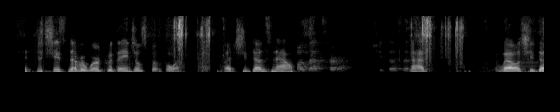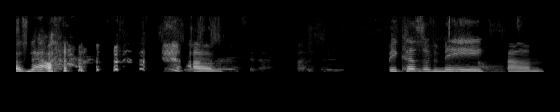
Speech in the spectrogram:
she's never worked with angels before but she does now Oh, that's her? She does it. that's well she does now um, because of me um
